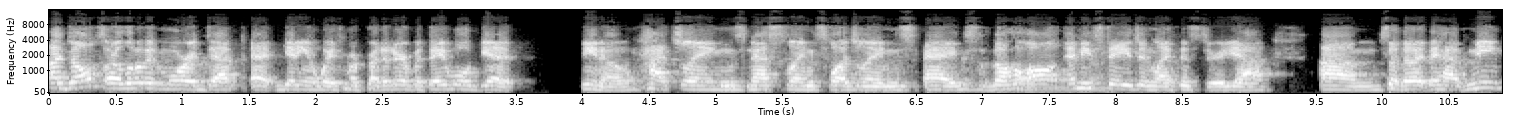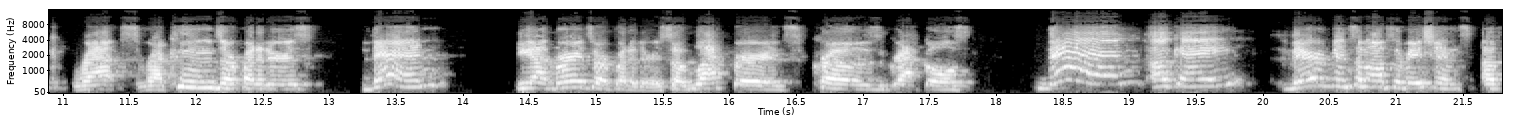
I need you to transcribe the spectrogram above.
adults are a little bit more adept at getting away from a predator, but they will get you know hatchlings, nestlings, fledglings, eggs, the whole all, any stage in life history. Yeah. Um, so they have mink, rats, raccoons are predators. Then you got birds who are predators. So blackbirds, crows, grackles. Then, okay, there have been some observations of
